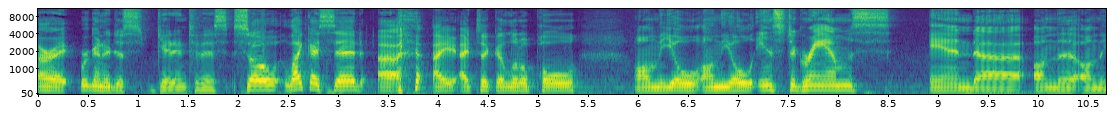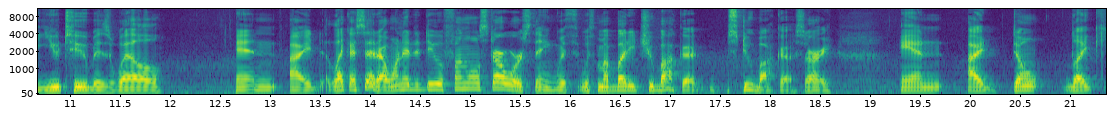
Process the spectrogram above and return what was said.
All right, we're gonna just get into this. So, like I said, uh, I, I took a little poll on the old on the old Instagrams and uh, on the on the YouTube as well. And I, like I said, I wanted to do a fun little Star Wars thing with with my buddy Chewbacca, Stubacca, sorry. And I don't like,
